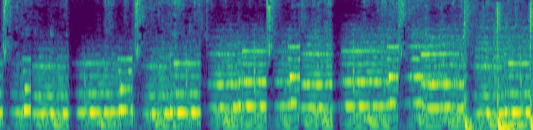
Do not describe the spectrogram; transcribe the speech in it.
Thank you.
